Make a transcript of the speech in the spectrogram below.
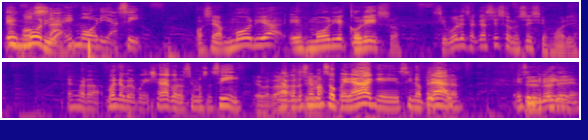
Es cosa. Moria. Es Moria, sí. o sea, Moria es Moria con eso. Si vos le sacás eso, no sé si es Moria. Es verdad. Bueno, pero porque ya la conocimos así. Es verdad, La conocemos sí. más operada que sin operar. Es pero no increíble. le,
